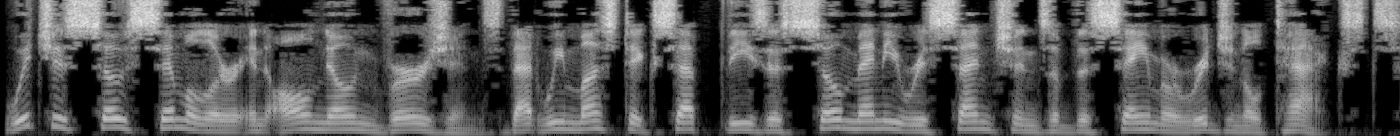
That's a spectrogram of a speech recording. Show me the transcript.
which is so similar in all known versions that we must accept these as so many recensions of the same original texts."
